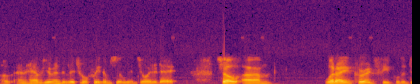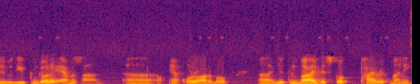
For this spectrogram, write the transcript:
of and have your individual freedoms that we enjoy today. So, um, what I encourage people to do, you can go to Amazon uh, or Audible. Uh, you can buy this book, Pirate Money.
